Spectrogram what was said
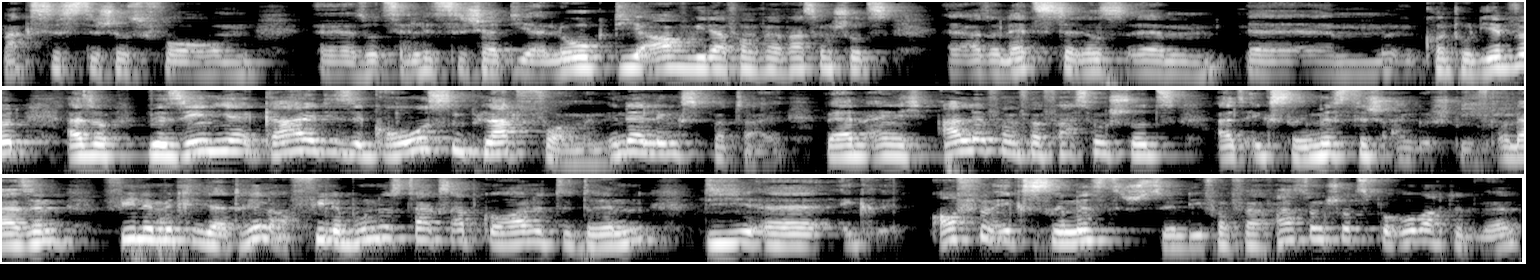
marxistisches Forum, äh, sozialistischer Dialog, die auch wieder vom Verfassungsschutz, äh, also letzteres, ähm, äh, ähm, kontrolliert wird. Also wir sehen hier gerade diese großen Plattformen in der Linkspartei werden eigentlich alle vom Verfassungsschutz als extremistisch angestuft. Und da sind viele Mitglieder drin, auch viele Bundestagsabgeordnete drin, die äh, offen extremistisch sind, die vom Verfassungsschutz beobachtet werden.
